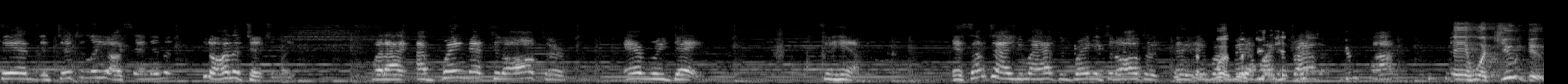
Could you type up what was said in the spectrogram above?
sinned intentionally or sinned in, you know, unintentionally. But I, I bring that to the altar every day to Him. And sometimes you might have to bring it to the altar uh, and what, what while you're driving. And what you do,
